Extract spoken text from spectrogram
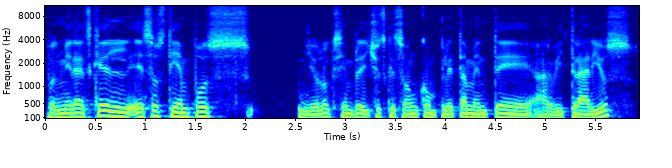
Pues mira, es que esos tiempos, yo lo que siempre he dicho es que son completamente arbitrarios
